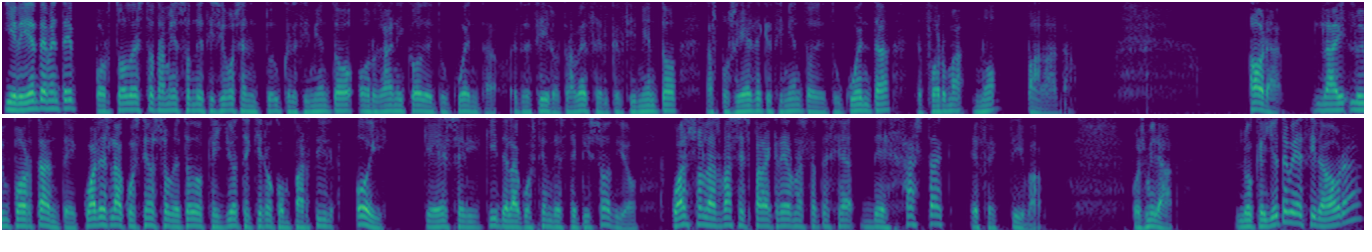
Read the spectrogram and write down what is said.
Y evidentemente, por todo esto también son decisivos en tu crecimiento orgánico de tu cuenta. Es decir, otra vez, el crecimiento, las posibilidades de crecimiento de tu cuenta de forma no pagada. Ahora, lo importante, ¿cuál es la cuestión sobre todo que yo te quiero compartir hoy? Que es el kit de la cuestión de este episodio. ¿Cuáles son las bases para crear una estrategia de hashtag efectiva? Pues mira, lo que yo te voy a decir ahora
